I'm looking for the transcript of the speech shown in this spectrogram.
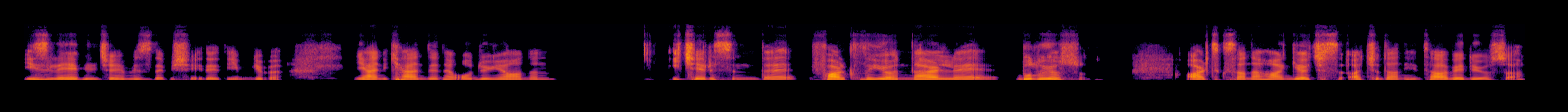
İzleyebileceğimiz de bir şey dediğim gibi. Yani kendini o dünyanın içerisinde farklı yönlerle buluyorsun. Artık sana hangi açısı açıdan hitap ediyorsa.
